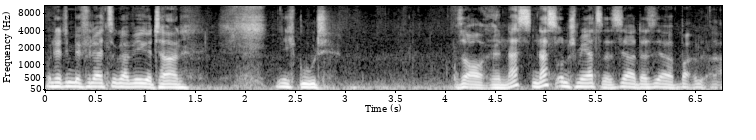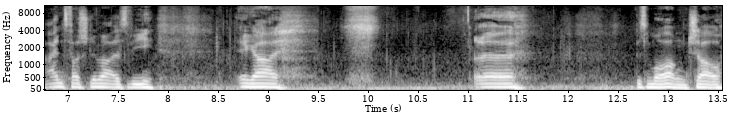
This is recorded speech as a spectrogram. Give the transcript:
Und hätte mir vielleicht sogar wehgetan. Nicht gut. So, äh, nass, nass und Schmerzen. Das ist ja, das ist ja eins fast schlimmer als wie. Egal. Äh, bis morgen. Ciao.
